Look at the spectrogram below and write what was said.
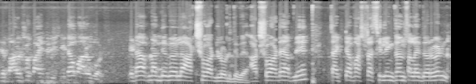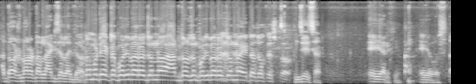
যে বারোশো পঁয়ত্রিশ এটাও বারো ভোল্ট এটা আপনার দেবে হলো আটশো ওয়াট লোড দেবে। আটশো ওয়াটে আপনি চারটা পাঁচটা সিলিং ফ্যান চালাইতে পারবেন আর দশ বারোটা লাইট জ্বালাইতে পারবেন। মোটামুটি একটা পরিবারের জন্য আট দশজন পরিবারের জন্য এটা যথেষ্ট। জি স্যার। এই আর কি এই অবস্থা।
